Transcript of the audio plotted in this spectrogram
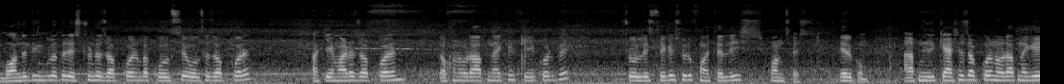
বন্ধের দিনগুলোতে রেস্টুরেন্টে জব করেন বা কোলসে ওলসে জব করেন বা কেমার্টে জব করেন, তখন ওরা আপনাকে পে করবে চল্লিশ থেকে শুরু, পঁয়তাল্লিশ, পঞ্চাশ, এরকম। আর আপনি যদি ক্যাশে জব করেন, ওরা আপনাকে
